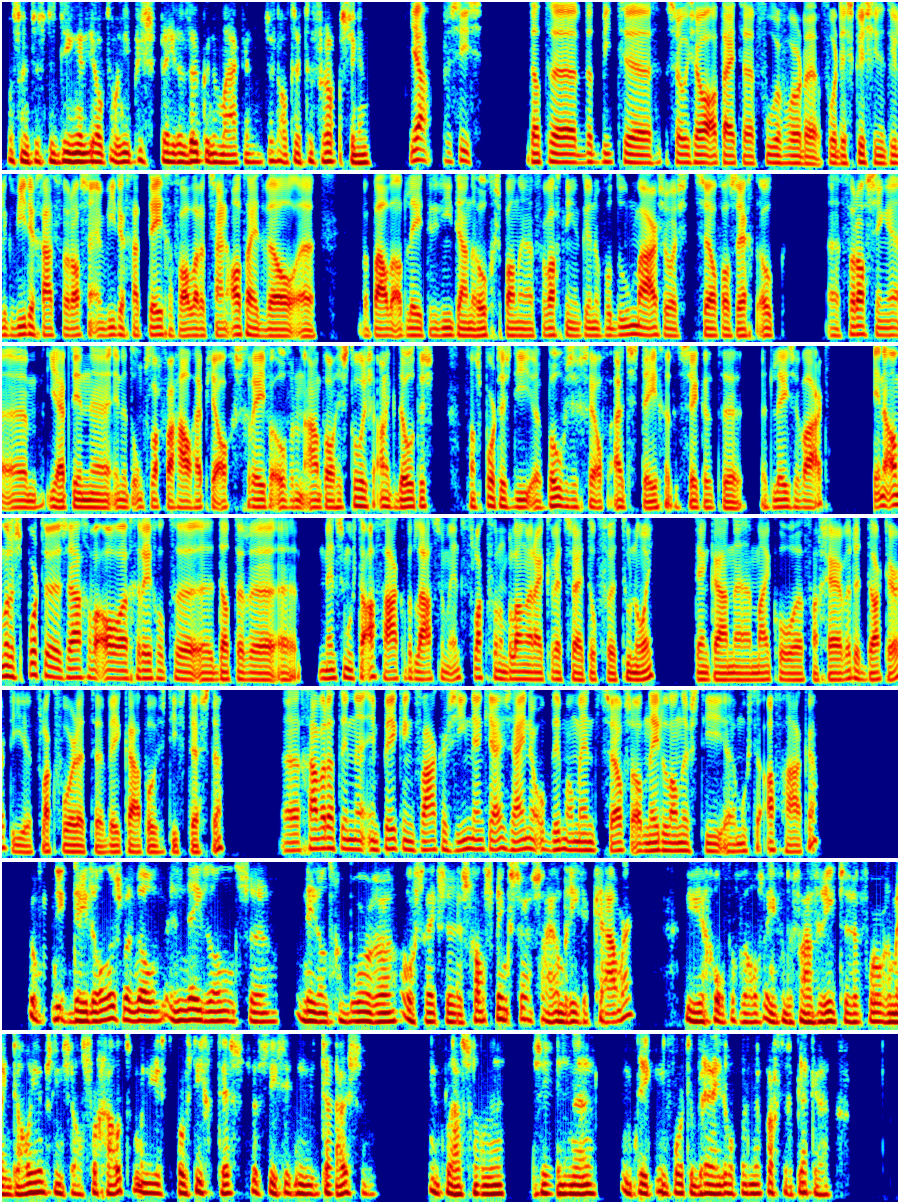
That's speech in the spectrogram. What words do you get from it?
Dat zijn dus de dingen die ook de Olympische Spelen leuk kunnen maken. Dat zijn altijd de verrassingen. Ja, precies. Dat, uh, dat biedt sowieso altijd voer voor, de, voor discussie natuurlijk wie er gaat verrassen en wie er gaat tegenvallen. Dat zijn altijd wel bepaalde atleten die niet aan de hoge verwachtingen kunnen voldoen. Maar zoals je het zelf al zegt, ook verrassingen. Um, je hebt in, in het omslagverhaal heb je al geschreven over een aantal historische anekdotes van sporters die boven zichzelf uitstegen. Dat is zeker het, het lezen waard. In andere sporten zagen we al geregeld dat er mensen moesten afhaken op het laatste moment, vlak voor een belangrijke wedstrijd of toernooi. Denk aan Michael van Gerwen, de darter, die vlak voor het WK positief testte. gaan we dat in, in Peking vaker zien, denk jij? Zijn er op dit moment zelfs al Nederlanders die moesten afhaken? nog niet Nederlanders, maar wel een Nederlands, uh, Nederland geboren Oostenrijkse schanspringster, Sarah Briede Kramer. Die gold toch wel als een van de favorieten voor een medaille, misschien zelfs voor goud. Maar die heeft positief getest, dus die zit nu thuis. In plaats van zich in, uh, Peking voor te bereiden op een prachtige plekken.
